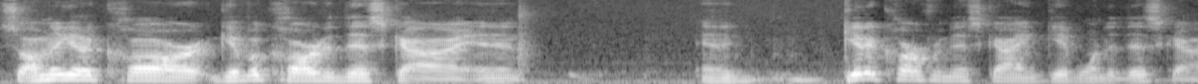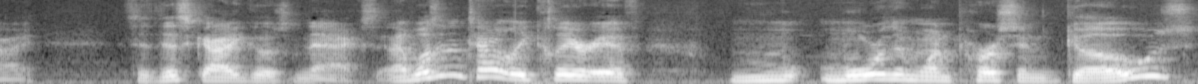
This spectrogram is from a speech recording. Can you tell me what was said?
so I'm gonna get a car, give a car to this guy, and and get a car from this guy and give one to this guy. So this guy goes next, and I wasn't entirely clear if m- more than one person goes,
